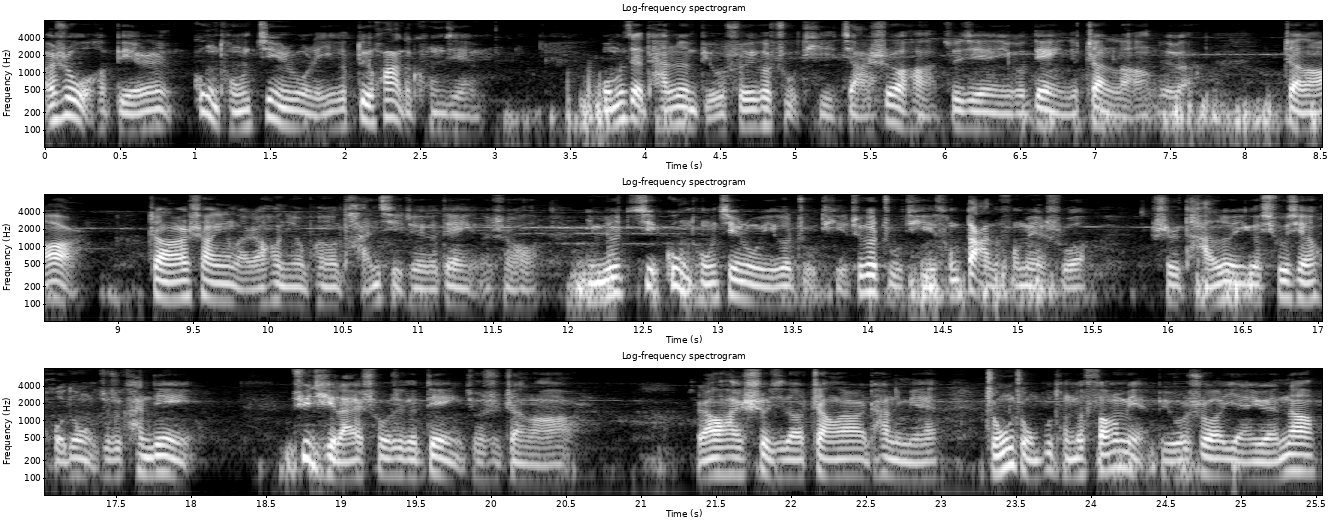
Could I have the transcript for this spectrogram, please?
而是我和别人共同进入了一个对话的空间。我们在谈论，比如说一个主题，假设哈，最近有个电影叫《战狼》，对吧？《战狼二》，《战狼二》上映了，然后你有朋友谈起这个电影的时候，你们就进共同进入一个主题。这个主题从大的方面说，是谈论一个休闲活动，就是看电影。具体来说，这个电影就是《战狼二》，然后还涉及到《战狼二》它里面种种不同的方面，比如说演员呢，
